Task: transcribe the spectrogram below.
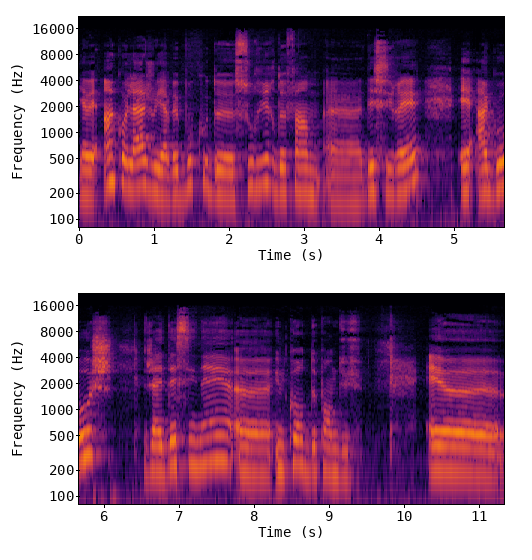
Il y avait un collage où il y avait beaucoup de sourires de femmes euh, déchirées et à gauche, j'avais dessiné euh, une corde de pendu. Et euh,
